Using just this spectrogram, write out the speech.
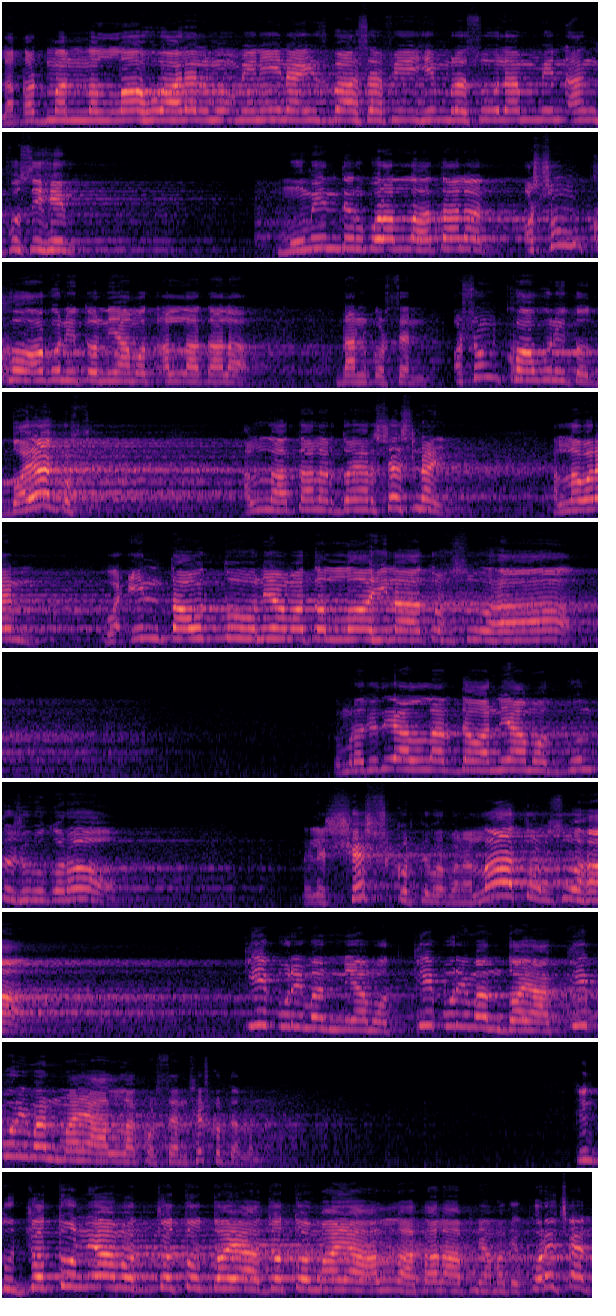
لقد من الله على المؤمنين إذ بعث فيهم رسولا من أنفسهم মুমিনদের উপর আল্লাহ তাআলার অসংখ্য অগণিত নিয়ামত আল্লাহ তাআলা দান করছেন অসংখ্য অগণিত দয়া করছেন আল্লাহ তাআলার দয়ার শেষ নাই আল্লাহ বলেন ওয়া ইন তাউদ্দু নিয়ামাতাল্লাহি লা তুহসুহা তোমরা যদি আল্লাহর দেওয়া নিয়ামত গুনতে শুরু করো তাহলে শেষ করতে পারবে না। লা তুহসুহা। কি পরিমাণ নিয়ামত, কি পরিমাণ দয়া, কি পরিমাণ মায়া আল্লাহ করছেন, শেষ করতে পারবেন না। কিন্তু যত নিয়ামত, যত দয়া, যত মায়া আল্লাহ তালা আপনি আমাকে করেছেন,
